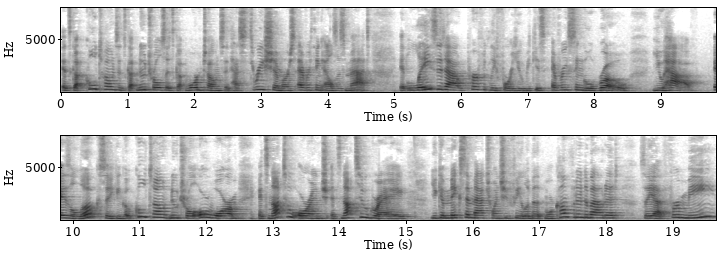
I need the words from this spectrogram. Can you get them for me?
It's got cool tones, it's got neutrals, it's got warm tones, it has three shimmers, everything else is matte. It lays it out perfectly for you because every single row you have is a look, so you can go cool tone, neutral, or warm. It's not too orange, it's not too gray. You can mix and match once you feel a bit more confident about it. So yeah, for me,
